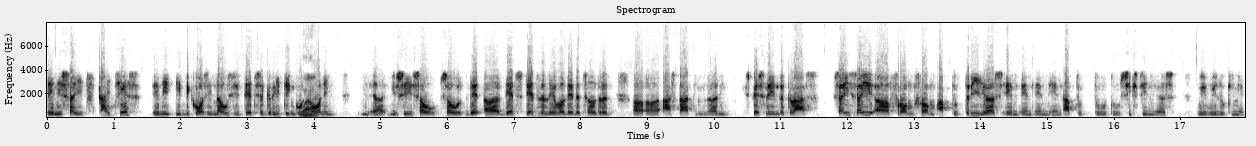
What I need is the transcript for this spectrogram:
then he say, "Kai chess," then he, he- because he knows it, that's a greeting, good Wow. morning. Uh, you see, so so that, uh, that's that's the level that the children uh, uh, are starting learning, especially in the class. Say say uh, from from up to three years and, and, and, and up to, to, to sixteen years, we we're looking at.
